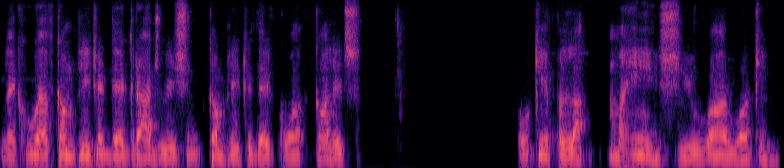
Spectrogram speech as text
like who have completed their graduation, completed their college? Okay, Pala, Mahesh, you are working.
